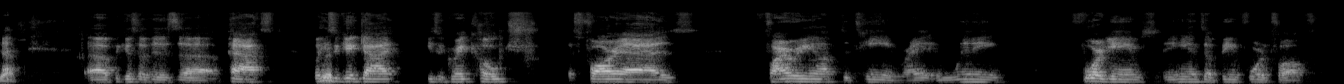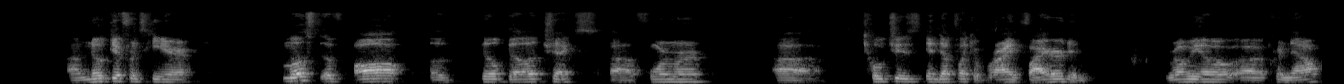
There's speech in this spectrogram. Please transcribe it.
Yes. Uh, because of his uh, past. But he's a good guy. He's a great coach as far as firing up the team, right, and winning four games. And he ends up being four and twelve. Um, no difference here. Most of all of Bill Belichick's uh, former uh, coaches end up like a Brian fired, and Romeo uh, Crennel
